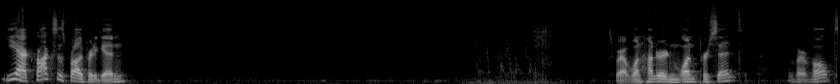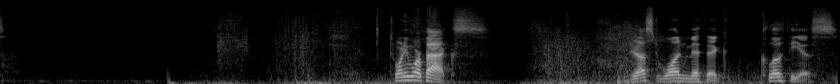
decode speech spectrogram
Yeah, Crocs is probably pretty good. We're at 101% of our vault. 20 more packs. Just one mythic. Klothys.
